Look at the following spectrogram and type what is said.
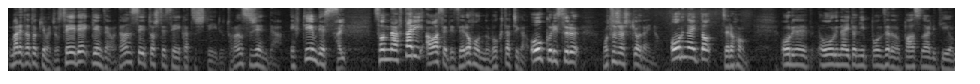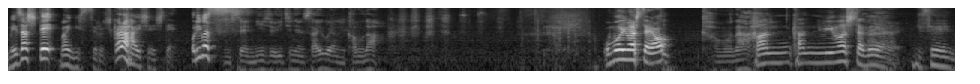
生まれた時は女性で現在は男性として生活しているトランスジェンダー FTM です、はい。そんな2人合わせてゼロ本の僕たちがお送りする元女子兄弟のオールナイトゼロ本オールナイトオールナイトニッポンゼロのパーソナリティを目指して毎日ゼロ時から配信しております2021年最後やのに噛むな。思いましたよ。噛むな。かん噛みましたね、2021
